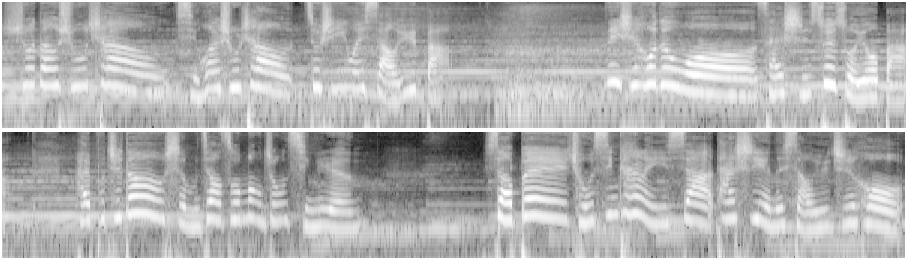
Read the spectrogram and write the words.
说到舒畅，喜欢舒畅，就是因为小玉吧。那时候的我才十岁左右吧，还不知道什么叫做梦中情人。小贝重新看了一下他饰演的小玉之后，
